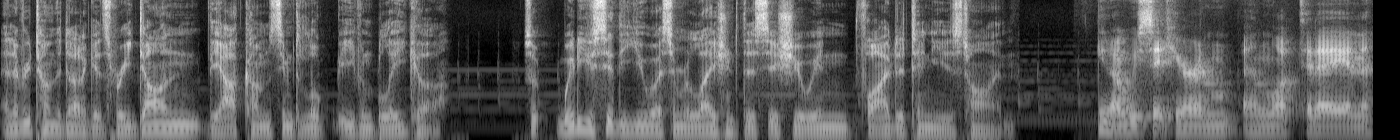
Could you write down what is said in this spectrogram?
and every time the data gets redone, the outcomes seem to look even bleaker. So, where do you see the US in relation to this issue in five to 10 years' time? You know, we sit here and, and look today, and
